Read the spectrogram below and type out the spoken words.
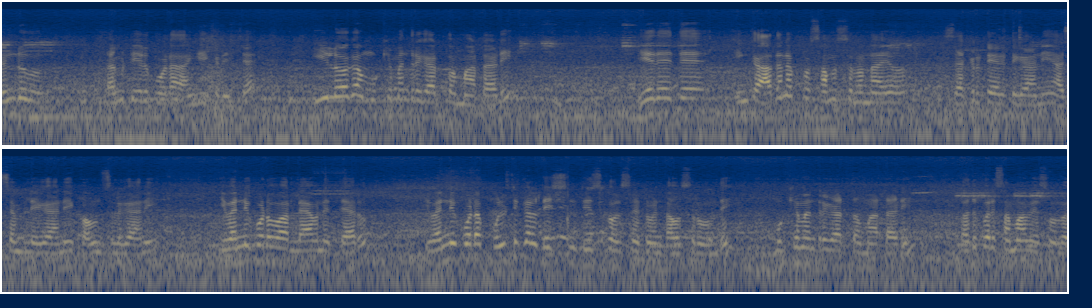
రెండు కమిటీలు కూడా అంగీకరించాయి ఈలోగా ముఖ్యమంత్రి గారితో మాట్లాడి ఏదైతే ఇంకా అదనపు సమస్యలు ఉన్నాయో సెక్రటేరియట్ కానీ అసెంబ్లీ కానీ కౌన్సిల్ కానీ ఇవన్నీ కూడా వారు లేవనెత్తారు. ఇవన్నీ కూడా పొలిటికల్ డెసిషన్ తీసుకోవాల్సినటువంటి అవసరం ఉంది. ముఖ్యమంత్రి గారితో మాట్లాడి తదుపరి సమావేశంలో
